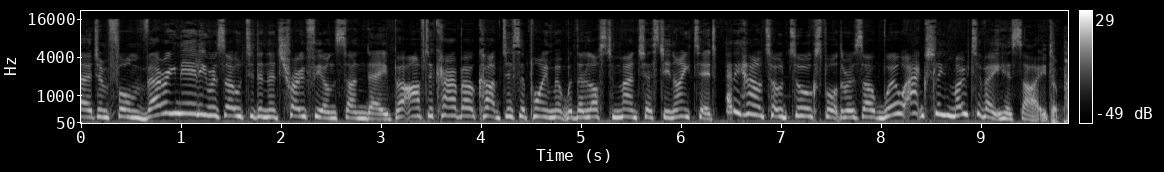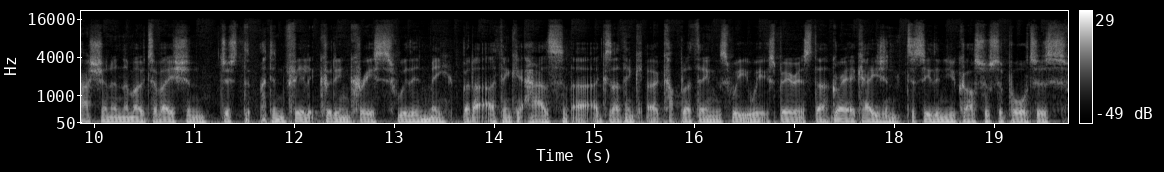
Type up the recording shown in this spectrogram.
surge and form very nearly resulted in a trophy on Sunday, but after Carabao Cup disappointment with the loss to Manchester United, Eddie Howe told Talksport the result will actually motivate his side. The passion and the motivation, just I didn't feel it could increase within me, but I, think it has, because uh, I think a couple of things. We, we experienced a great occasion to see the Newcastle supporters,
